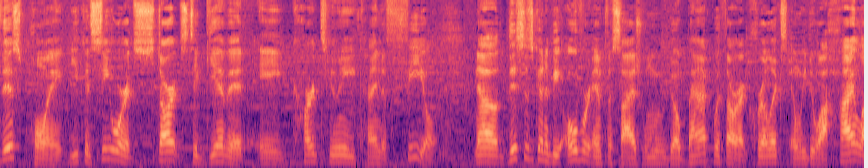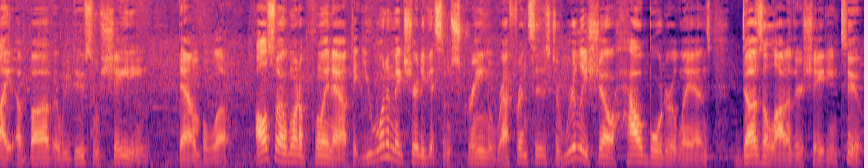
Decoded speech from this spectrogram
this point, you can see where it starts to give it a cartoony kind of feel. Now, this is going to be overemphasized when we go back with our acrylics and we do a highlight above and we do some shading down below. Also, I want to point out that you want to make sure to get some screen references to really show how Borderlands does a lot of their shading too.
